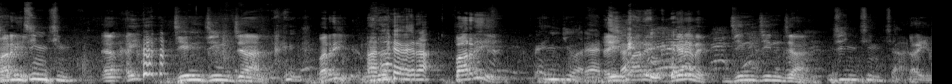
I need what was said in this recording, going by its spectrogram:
പറയ്. ചിൻ ചിൻ ഏ, ജിൻ ജിൻ ജാൻ പറ നല്ല പേരാ പറ എനിക്ക് പറയാൻ ജിൻ ജിൻ ജാൻ ജിൻ ചിൻ ചാൻ. അയ്യോ.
